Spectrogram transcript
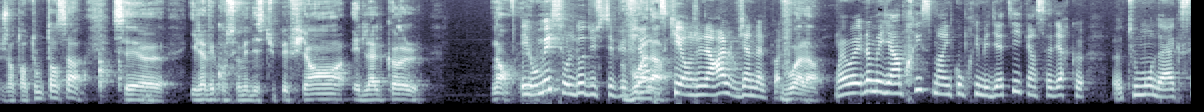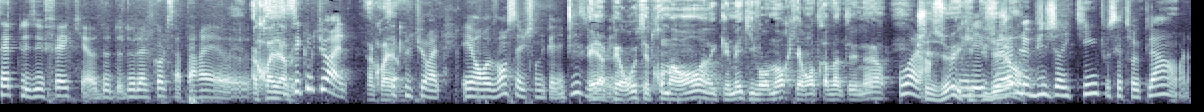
j'entends tout le temps ça. C'est, euh, il avait consommé des stupéfiants et de l'alcool. Non. et on met sur le dos du stupéfiant, Voilà. ce qui en général vient de l'alcool. Voilà. Ouais, ouais, non, mais il y a un prisme, hein, y compris médiatique, hein, c'est-à-dire que euh, tout le monde accepte les effets de, de- de l'alcool, ça paraît. euh, Incroyable. C'est, culturel. Incroyable. C'est culturel. Et en revanche, s'agissant du cannabis, Et l'apéro, c'est trop marrant avec les mecs ivres morts qui rentrent à 21h Voilà. chez eux et, qui les tuent des jeunes, gens. le binge drinking, tous ces trucs-là, voilà.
